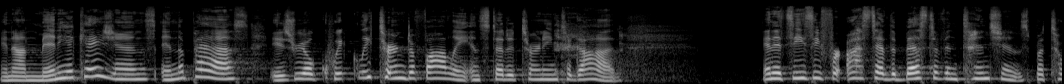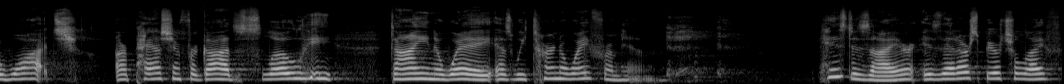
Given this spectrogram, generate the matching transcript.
And on many occasions in the past, Israel quickly turned to folly instead of turning to God. And it's easy for us to have the best of intentions, but to watch our passion for God slowly dying away as we turn away from Him. His desire is that our spiritual life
